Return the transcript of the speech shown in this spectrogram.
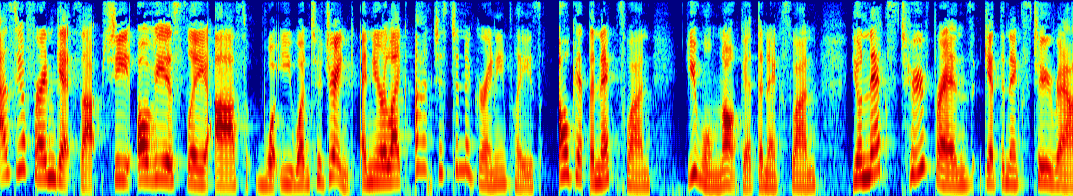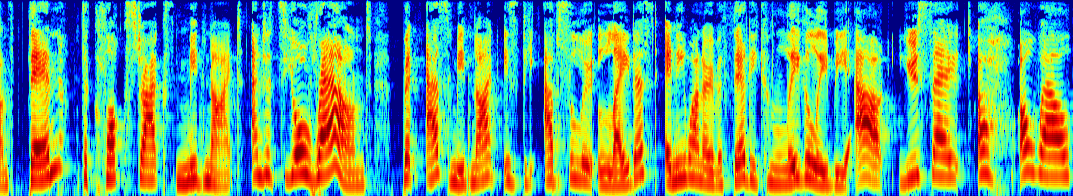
As your friend gets up, she obviously asks what you want to drink, and you're like, ah, just a Negroni, please. I'll get the next one. You will not get the next one. Your next two friends get the next two rounds. Then the clock strikes midnight and it's your round. But as midnight is the absolute latest anyone over 30 can legally be out, you say, oh, oh well,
